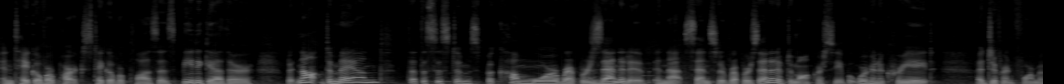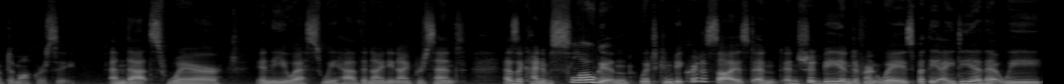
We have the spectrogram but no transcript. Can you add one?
and take over parks, take over plazas, be together, but not demand that the systems become more representative in that sense of representative democracy, but we're going to create a different form of democracy. And that's where in the US we have the 99% as a kind of slogan, which can be criticized and, and should be in different ways, but the idea that we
